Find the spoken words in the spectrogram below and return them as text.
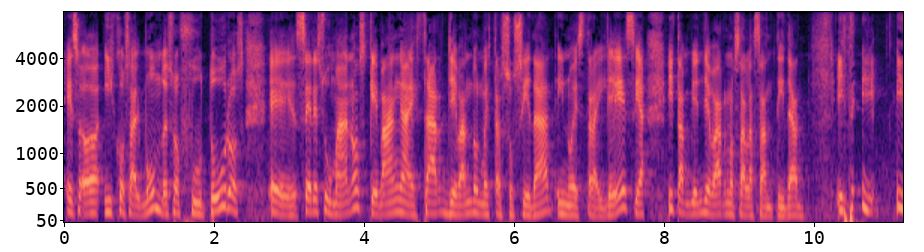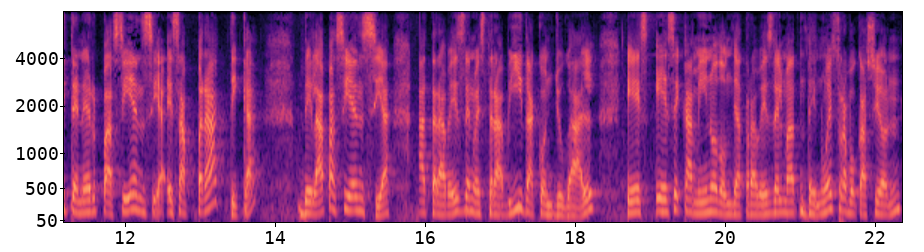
esos hijos al mundo, esos futuros eh, seres humanos que van a estar llevando nuestra sociedad y nuestra iglesia y también llevarnos a la santidad y, tener paciencia, esa práctica de la paciencia a través de nuestra vida conyugal es ese camino donde a través del, de nuestra vocación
